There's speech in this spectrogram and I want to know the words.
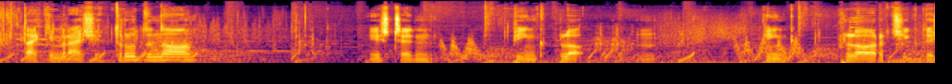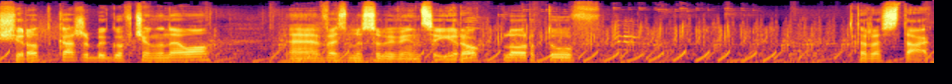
W takim razie trudno. Jeszcze jeden pink, plo, mm, pink plorcik do środka, żeby go wciągnęło. E, wezmę sobie więcej rock plortów. Teraz tak,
